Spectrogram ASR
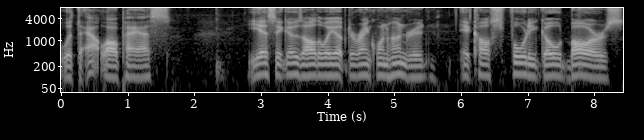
with the Outlaw Pass, yes, it goes all the way up to rank 100. It costs 40 gold bars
